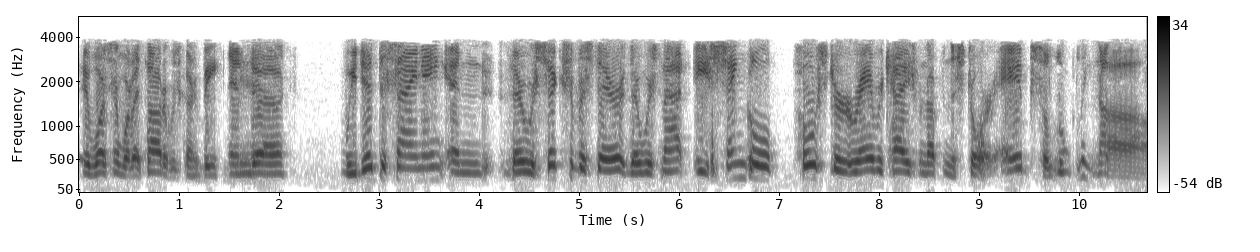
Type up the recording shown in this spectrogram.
it wasn't what I thought it was going to be. And uh, we did the signing, and there were six of us there. There was not a single poster or advertisement up in the store. Absolutely nothing. Oh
